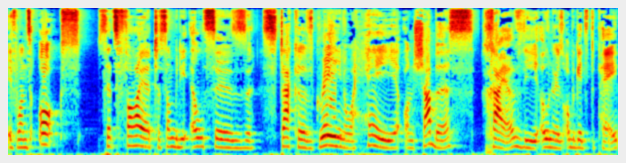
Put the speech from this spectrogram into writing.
if one's ox sets fire to somebody else's stack of grain or hay on Shabbos, Chayav, the owner is obligated to pay.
